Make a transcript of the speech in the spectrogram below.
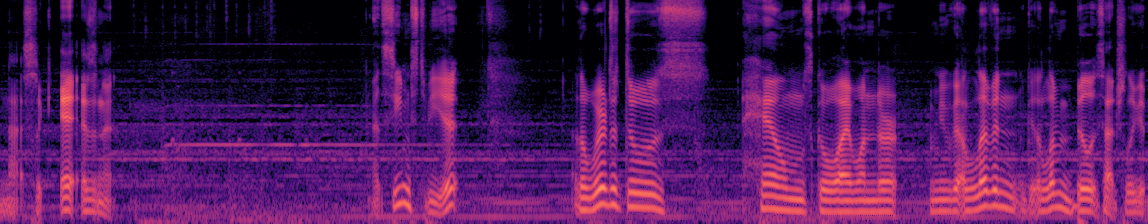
And that's like it, isn't it? That seems to be it. Although, where did those helms go, I wonder? I mean, we've got 11, we've got 11 bullets actually, we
